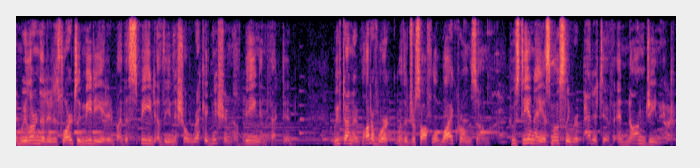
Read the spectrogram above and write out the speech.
and we learn that it is largely mediated by the speed of the initial recognition of being infected. We've done a lot of work with the Drosophila Y chromosome, whose DNA is mostly repetitive and non-genic.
